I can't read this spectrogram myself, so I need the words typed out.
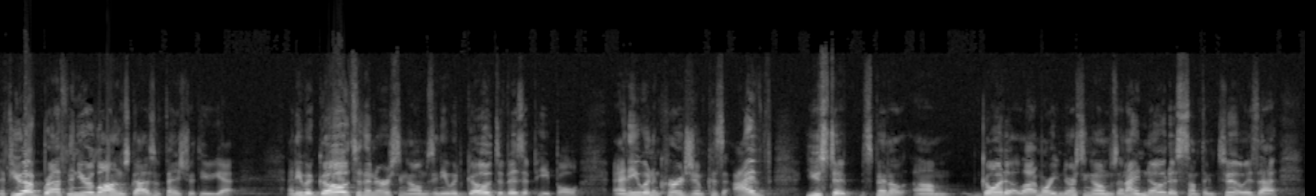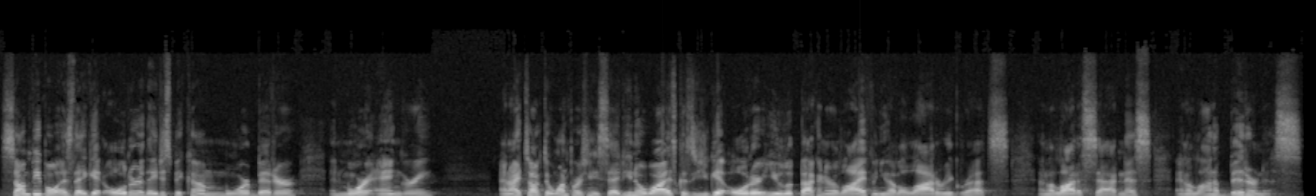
If you have breath in your lungs, God isn't finished with you yet. And he would go to the nursing homes and he would go to visit people and he would encourage them because I've used to spend a, um, go to a lot more nursing homes, and I noticed something too is that some people, as they get older, they just become more bitter and more angry. And I talked to one person, he said, You know why? It's because you get older, you look back on your life, and you have a lot of regrets, and a lot of sadness, and a lot of bitterness.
